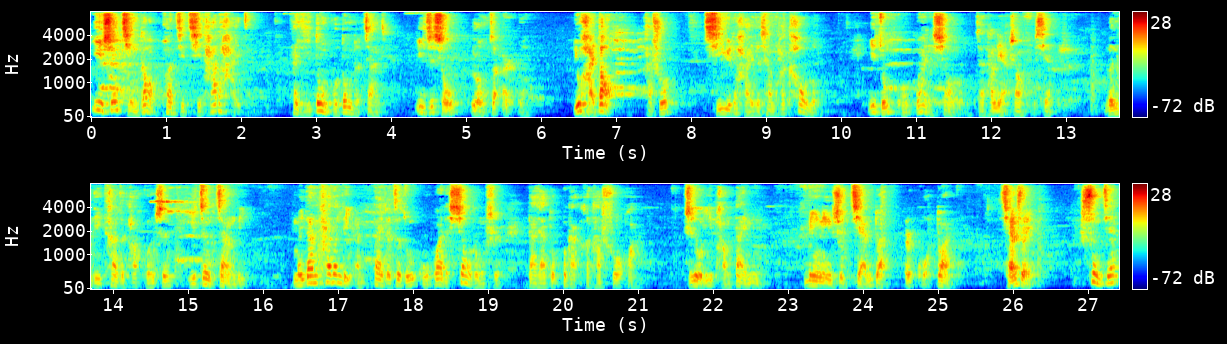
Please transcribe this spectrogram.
一声警告唤起其他的孩子。他一动不动地站着，一只手搂着耳朵。有海盗，他说。其余的孩子向他靠拢，一种古怪的笑容在他脸上浮现。温迪看着他，浑身一阵战栗。每当他的脸带着这种古怪的笑容时，大家都不敢和他说话，只有一旁待命。命令是简短而果断的：潜水！瞬间，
